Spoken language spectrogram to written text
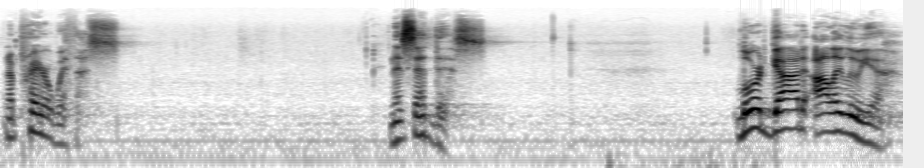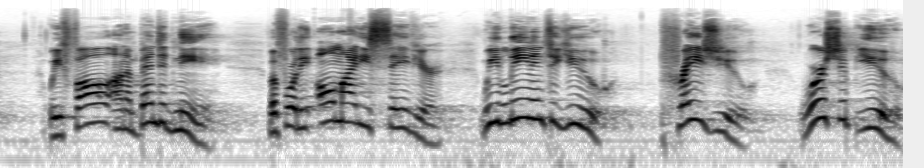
and a prayer with us. And it said this Lord God, Alleluia, we fall on a bended knee before the Almighty Savior. We lean into you praise you, worship you.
